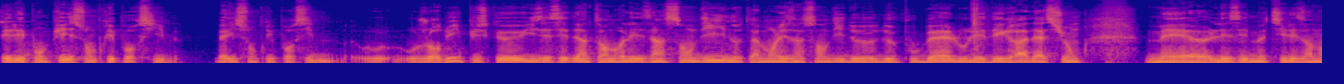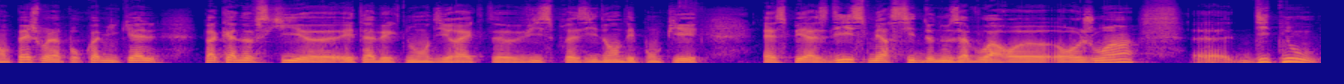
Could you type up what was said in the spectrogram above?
Et les pompiers sont pris pour cible. Ben, ils sont pris pour cible au- aujourd'hui, puisqu'ils essaient d'entendre les incendies, notamment les incendies de, poubelles ou les dégradations, mais euh, les émeutiers les en empêchent. Voilà pourquoi Michael Pakanowski euh, est avec nous en direct, euh, vice-président des pompiers SPS 10. Merci de nous avoir rejoints. Dites-nous,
